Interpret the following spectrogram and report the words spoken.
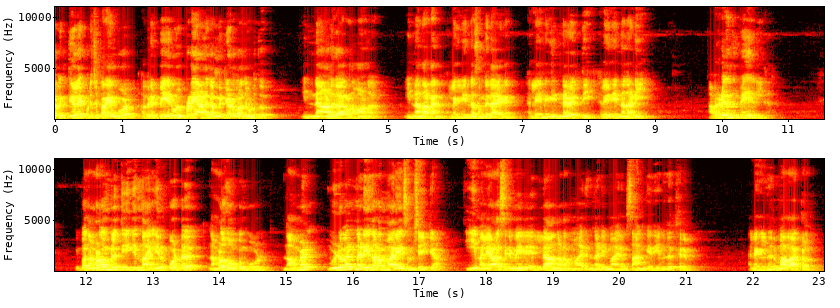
വ്യക്തികളെ കുറിച്ച് പറയുമ്പോൾ അവർ പേര് ഉൾപ്പെടെയാണ് കമ്മിറ്റിയോട് പറഞ്ഞു കൊടുത്തത്. ഇന്ന ആൾ കാരണമാണ്. ഇന്ന നടൻ അല്ലെങ്കിൽ ഇന്ന സംവിധായകൻ അല്ലെങ്കിൽ ഇന്ന വ്യക്തി അല്ലെങ്കിൽ ഇന്ന നടി. അവരുടെ ഒന്നും പേരില്ല. ഇപ്പോൾ നമ്മുടെ മുമ്പിൽ എത്തിയിരിക്കുന്ന ഈ റിപ്പോർട്ട് നമ്മൾ നോക്കുമ്പോൾ നമ്മൾ മുഴുവൻ നടീ നടന്മാരെയും സംശയിക്കാം. ഈ മലയാള സിനിമയിലെ എല്ലാ നടന്മാരും നടിമാരും സാങ്കേതിക വിദഗ്ധരും അല്ലെങ്കിൽ നിർമ്മാതാക്കളും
